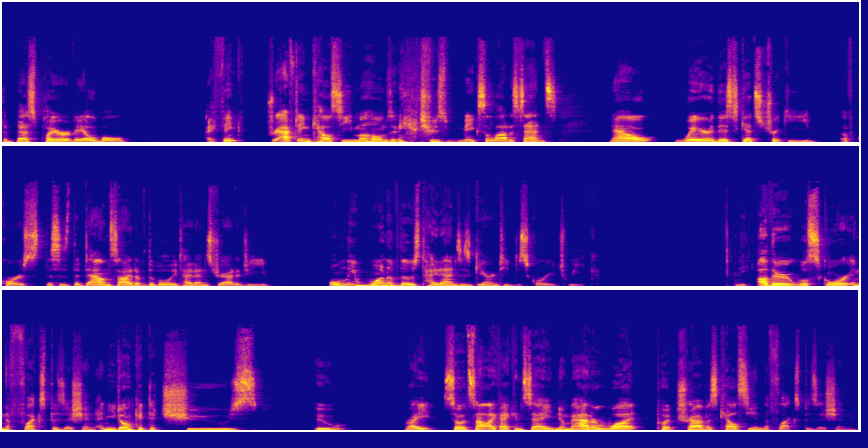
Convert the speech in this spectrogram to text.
the best player available, I think drafting Kelce, Mahomes, and Andrews makes a lot of sense. Now, where this gets tricky, of course, this is the downside of the bully tight end strategy. Only one of those tight ends is guaranteed to score each week. The other will score in the flex position, and you don't get to choose who, right? So it's not like I can say, no matter what, put Travis Kelce in the flex position.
